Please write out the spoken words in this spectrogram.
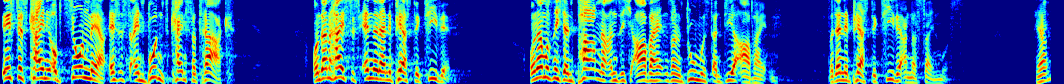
ist es keine Option mehr. Es ist ein Bund, kein Vertrag. Und dann heißt es, ändere deine Perspektive. Und dann muss nicht dein Partner an sich arbeiten, sondern du musst an dir arbeiten. Weil deine Perspektive anders sein muss. Ja?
